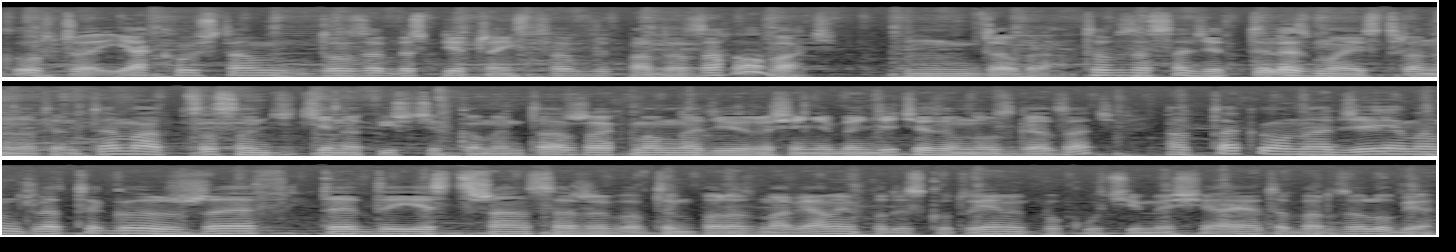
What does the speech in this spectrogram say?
kurczę, jakąś tam dozę bezpieczeństwa wypada zachować. Mm, dobra, to w zasadzie tyle z mojej strony na ten temat. Co sądzicie, napiszcie w komentarzach. Mam nadzieję, że się nie będziecie ze mną zgadzać. A taką nadzieję mam dlatego, że wtedy jest szansa, że o tym porozmawiamy, podyskutujemy, pokłócimy się, a ja to bardzo lubię.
